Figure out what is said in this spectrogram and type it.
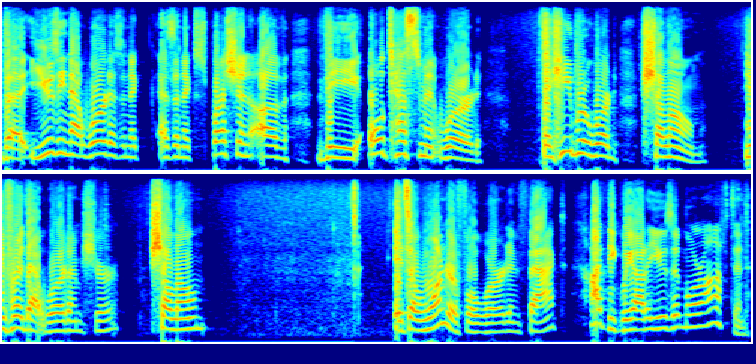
the using that word as an as an expression of the Old Testament word, the Hebrew word shalom. You've heard that word, I'm sure. Shalom. It's a wonderful word, in fact. I think we ought to use it more often.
